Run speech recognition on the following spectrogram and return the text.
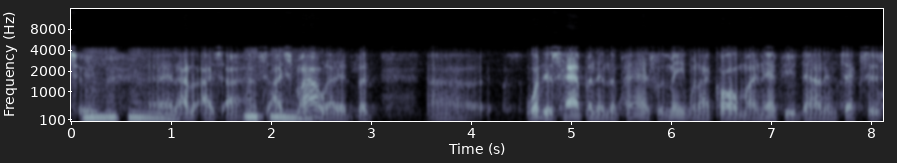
to. Mhm. And I, I, I, I Mhm. smile at it, but uh, what has happened in the past with me when I called my nephew down in Texas,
